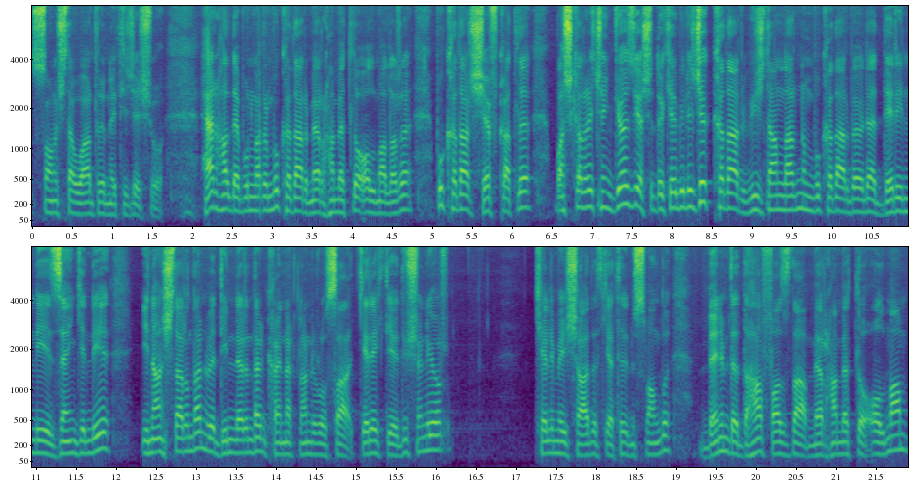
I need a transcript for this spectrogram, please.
sonuçta vardığı netice şu. Herhalde bunların bu kadar merhametli olmaları, bu kadar şefkatli, başkaları için gözyaşı dökebilecek kadar vicdanlarının bu kadar böyle derinliği, zenginliği inançlarından ve dinlerinden kaynaklanıyor olsa gerek diye düşünüyor kelime-i şehadet getirdi Müslümanlığı. Benim de daha fazla merhametli olmam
